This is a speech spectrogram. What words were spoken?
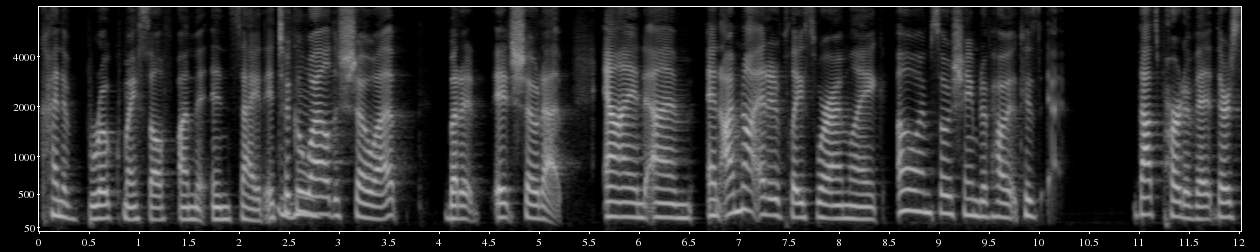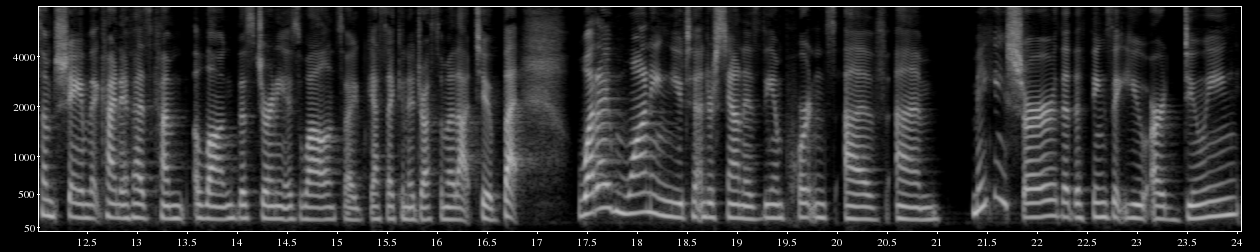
kind of broke myself on the inside. It took a Mhm. while to show up, but it it showed up. And um and I'm not at a place where I'm like, oh, I'm so ashamed of how it because that's part of it. There's some shame that kind of has come along this journey as well. And so I guess I can address some of that too. But what I'm wanting you to understand is the importance of um, making sure that the things that you are doing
